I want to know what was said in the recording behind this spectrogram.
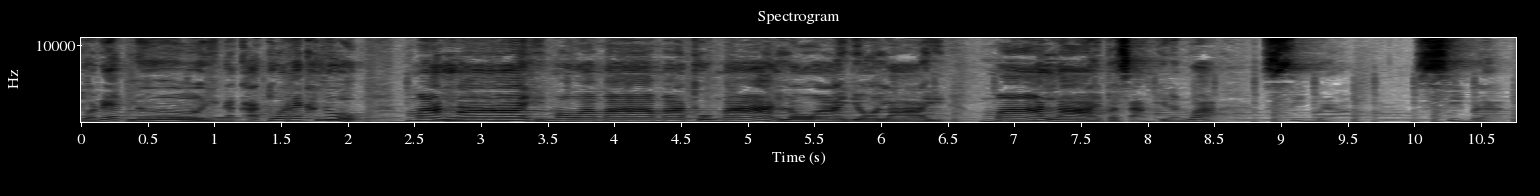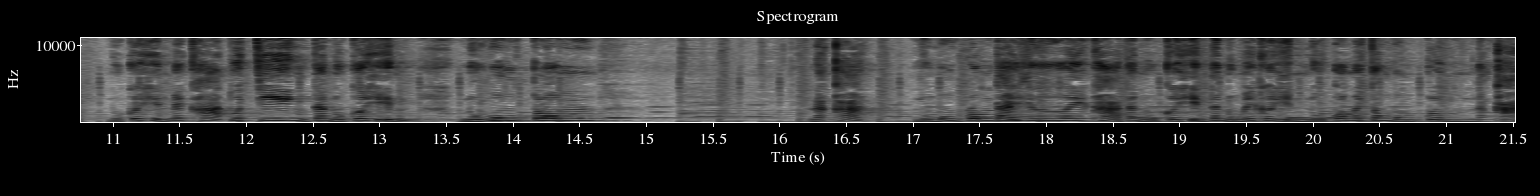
ตัวแรกเลยนะคะ ตัวแรกค่ะลูกม้าลายมาวามามาโทมาลอยอลายม้าลาย ภาษาอังกฤษนั้นว่าซิบราซิบราหนูก็เห็นไหมคะตัวจริง แต่หนูก็เห็นหนูวงกลมนะคะ หนูวงกลมได้เลยค่ะถ้าหนูเคยเห็นถ้าหนูไม่เคยเห็นหนูก็ไม่ต้องวงกลมนะคะ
